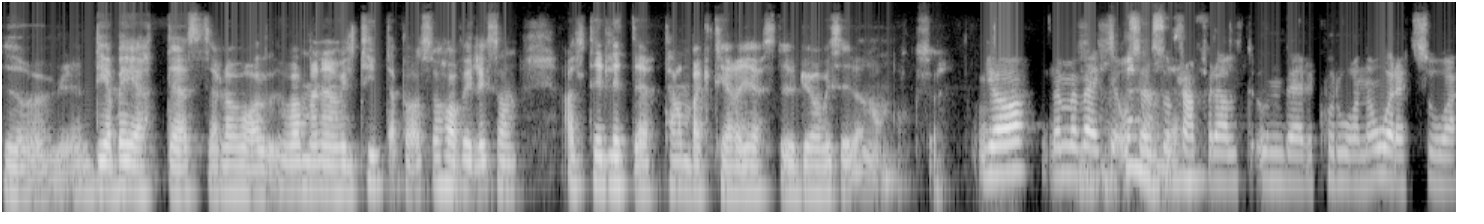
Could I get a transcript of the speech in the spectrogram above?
hur, diabetes eller vad, vad man än vill titta på så har vi liksom alltid lite tarmbakteriestudier vid sidan om också. Ja, nej men verkligen. Och sen så framförallt under coronaåret så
